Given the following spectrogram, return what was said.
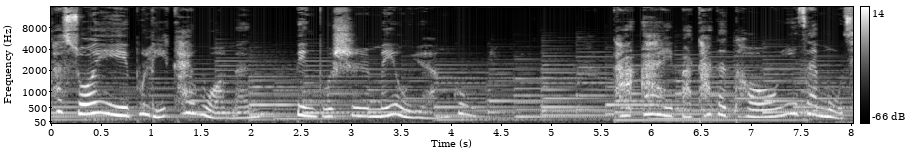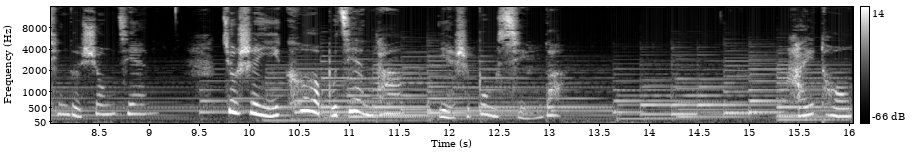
他所以不离开我们，并不是没有缘故。他爱把他的头依在母亲的胸间，就是一刻不见他也是不行的。孩童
